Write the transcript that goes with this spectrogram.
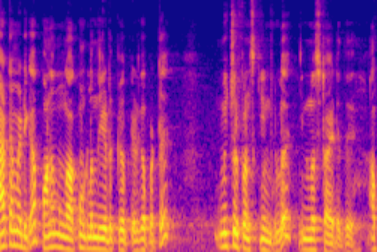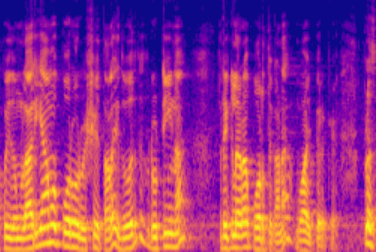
ஆட்டோமேட்டிக்காக பணம் உங்கள் அக்கௌண்ட்லேருந்து எடுக்க எடுக்கப்பட்டு மியூச்சுவல் ஃபண்ட் ஸ்கீமுக்குள்ளே இன்வெஸ்ட் ஆகிடுது அப்போ இது உங்களை அறியாமல் போகிற ஒரு விஷயத்தால் இது ஒரு ரொட்டீனாக ரெகுலராக போகிறதுக்கான வாய்ப்பு இருக்குது ப்ளஸ்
